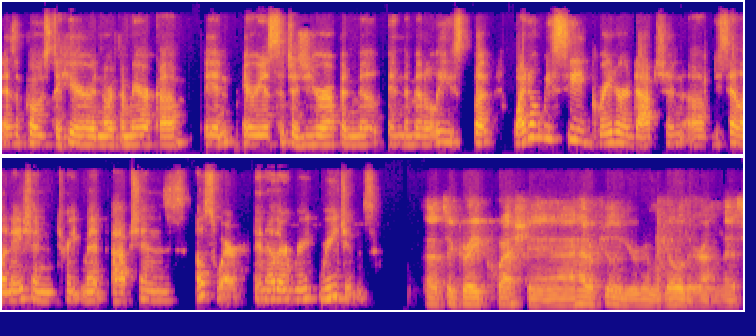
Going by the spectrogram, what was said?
as opposed to here in North America, in areas such as Europe and in the Middle East. But why don't we see greater adoption of desalination treatment options elsewhere in other re- regions? That's a great question, and I had a feeling you were going to go there on this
